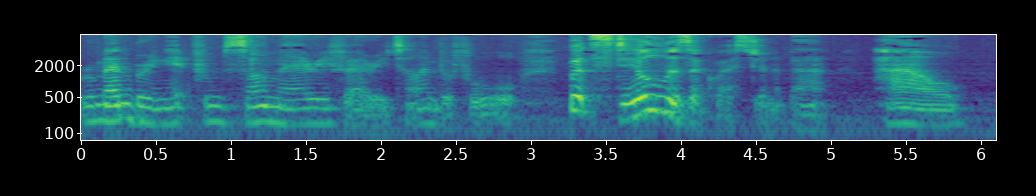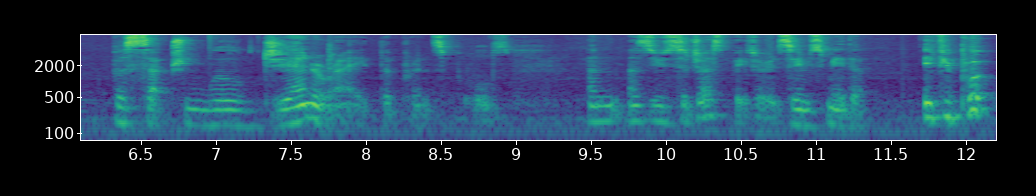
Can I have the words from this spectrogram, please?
remembering it from some airy fairy time before. But still, there's a question about how perception will generate the principles. And as you suggest, Peter, it seems to me that if you put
